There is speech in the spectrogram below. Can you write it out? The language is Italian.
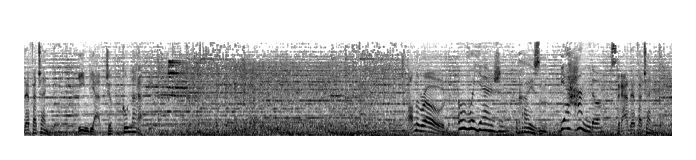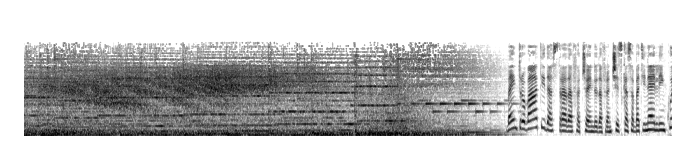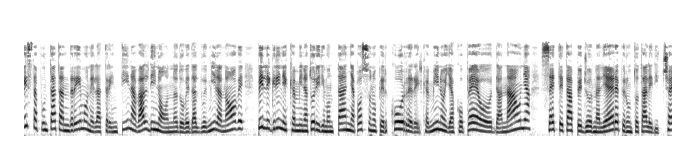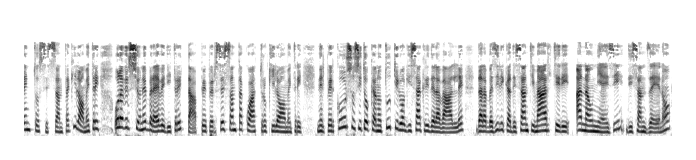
Strada facendo, in viaggio con la radio. On the road. En voyage. Reisen. Viajando. Strada facendo. Bentrovati da Strada Facendo da Francesca Sabatinelli. In questa puntata andremo nella Trentina Val di Non, dove dal 2009 pellegrini e camminatori di montagna possono percorrere il cammino Jacopeo da Naunia, sette tappe giornaliere per un totale di 160 km o la versione breve di tre tappe per 64 km. Nel percorso si toccano tutti i luoghi sacri della valle, dalla Basilica dei Santi Martiri a Nauniesi di San Zeno,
